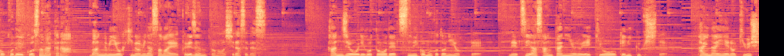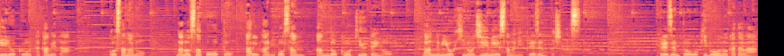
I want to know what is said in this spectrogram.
ここで小佐奈から番組お聞きの皆様へプレゼントのお知らせです。漢字をオリゴ糖で包み込むことによって熱や酸化による影響を受けにくくして体内への吸収力を高めたコサナのナノサポートアルファリポ酸高級店を番組お聞きの10名様にプレゼントします。プレゼントをご希望の方は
